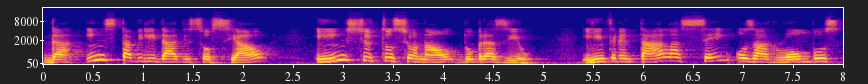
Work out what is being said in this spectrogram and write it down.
da instabilidade social e institucional do Brasil e enfrentá-la sem os arrombos,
